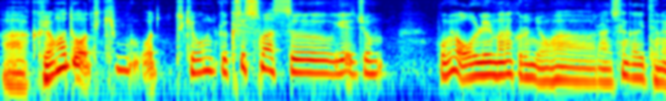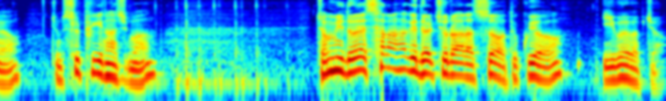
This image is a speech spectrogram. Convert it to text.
아, 그 영화도 어떻게, 어떻게 보면 그 크리스마스에 좀 보면 어울릴 만한 그런 영화라는 생각이 드네요. 좀 슬프긴 하지만. 전미도의 사랑하게 될 줄 알았어 듣고요. 2부에 뵙죠.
